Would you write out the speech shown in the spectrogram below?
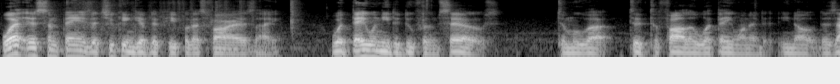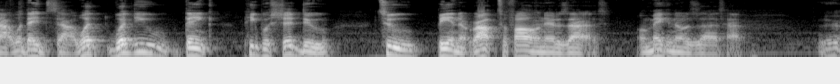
What is some things that you can give to people as far as like what they would need to do for themselves to move up to to follow what they want to, you know, desire what they desire. What What do you think people should do to be in the route to following their desires? or making those desires happen? Yeah.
